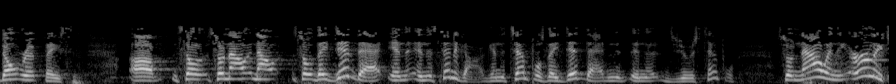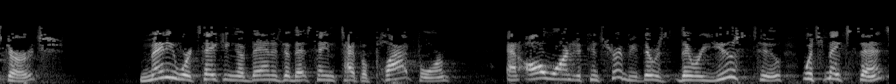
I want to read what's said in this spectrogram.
don't rip faces. Um, so, so now, now, so they did that in in the synagogue, in the temples. They did that in the, in the Jewish temple. So now, in the early church, many were taking advantage of that same type of platform, and all wanted to contribute. There was they were used to, which makes sense.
